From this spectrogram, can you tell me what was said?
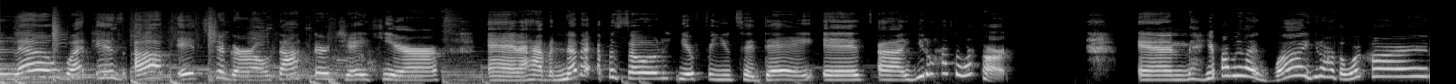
Hello, what is up? It's your girl, Dr. J here, and I have another episode here for you today. It's uh, you don't have to work hard. And you're probably like, what? You don't have to work hard?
